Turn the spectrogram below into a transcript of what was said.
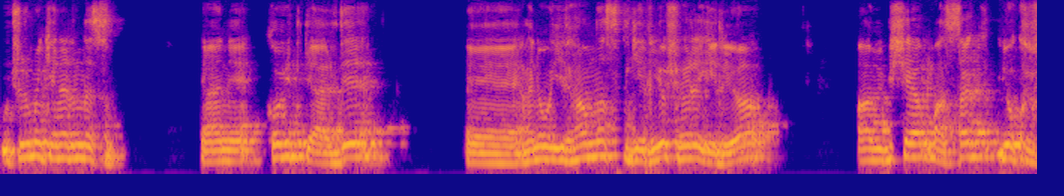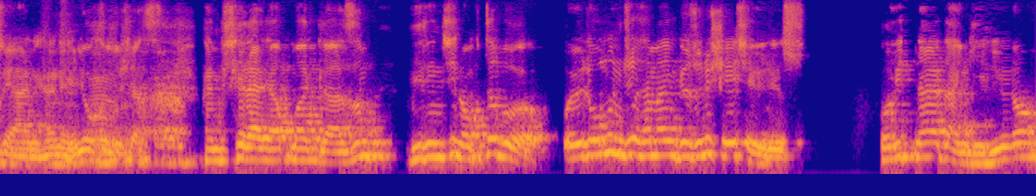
Uçurumun kenarındasın. Yani Covid geldi. Ee, hani o ilham nasıl geliyor? Şöyle geliyor. Abi bir şey yapmazsak yokuz yani. Hani yok olacağız. Hani bir şeyler yapmak lazım. Birinci nokta bu. Öyle olunca hemen gözünü şeye çeviriyorsun. Covid nereden geliyor?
